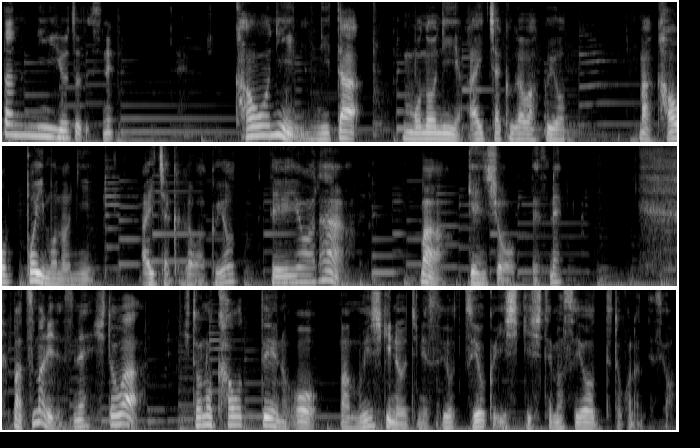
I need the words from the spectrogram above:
単に言うとですね、顔に似たものに愛着が湧くよ。まあ、顔っぽいものに愛着が湧くよっていうような、まあ、現象ですね。まあ、つまりですね、人は人の顔っていうのを、まあ、無意識のうちに強く意識してますよってとこなんですよ。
